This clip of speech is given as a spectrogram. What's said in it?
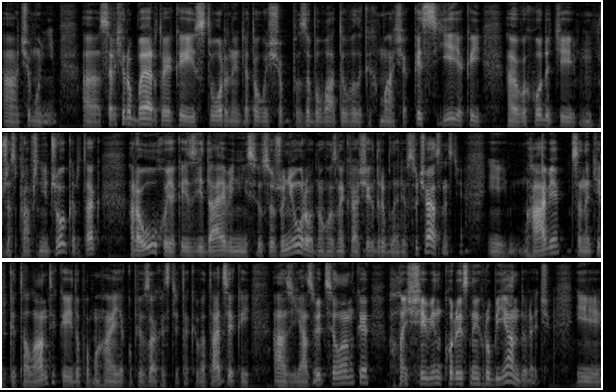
А, Чому ні? А, Серхі Роберто, який створений для того, щоб забувати у великих матчах, Кесьє, який виходить і вже справжній джокер, так? Раухо, який з'їдає Вінісіуса Жуніору, одного з найкращих дриблерів сучасності. І Гаві це не тільки талант, який допомагає як у півзахисті, так і в атаці, який а зв'язує ці ланки, але ще він корисний грубіян до речі. І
